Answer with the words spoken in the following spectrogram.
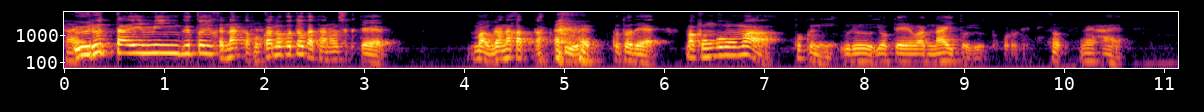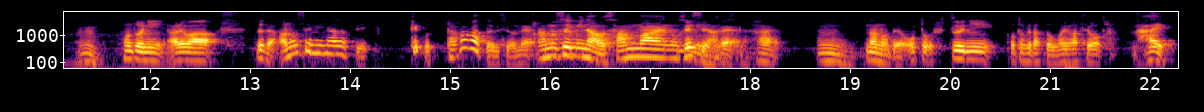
はい売るタイミングというか、なんか他のことが楽しくて、まあ売らなかったっていうことで、まあ今後もまあ特に売る予定はないというところでね。そうですね。はい。うん。本当に、あれは、だってあのセミナーだって結構高かったですよね。あのセミナーは3万円のセですよねミナーですね。。はい。うん。なので、おと、普通にお得だと思いますよ、はい。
